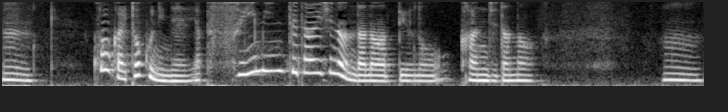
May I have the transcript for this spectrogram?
うん、今回特にねやっぱ睡眠って大事なんだなっていうのを感じたな。うん。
